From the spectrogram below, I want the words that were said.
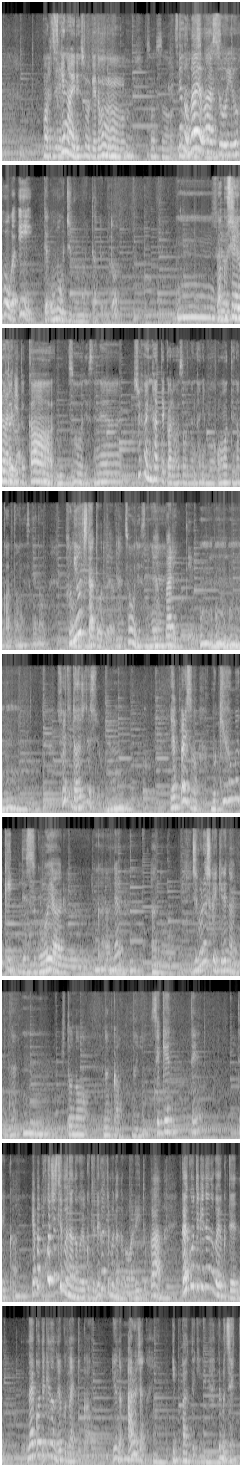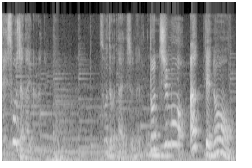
まあつけないでしょうけどうんうん、うんそうそう。でも前はうそういう方がいいって思う自分もいたってこと？うん。学生知るまでは。の時とか、うんうんそうですね。主婦になってからはそんな何も思ってなかったんですけど。腑に落ちたってことだよね。そうですね。やっぱりっていう。うんうんうんそれって大事ですよね。うん。やっぱりその向き不向きってすごいあるからね、あの自分らしく生きれないもんね。うん。人のなんか何？世間体？っていうかうん。やっぱポジティブなのが良くてネガティブなのが悪いとか外交的なのが良くて内向的なの良くないとかいうのあるじゃない？一般的に。でも絶対そうじゃないからね。そうではないですよね。どっちもあっての、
